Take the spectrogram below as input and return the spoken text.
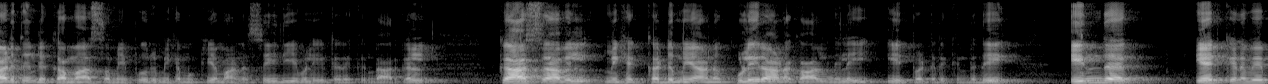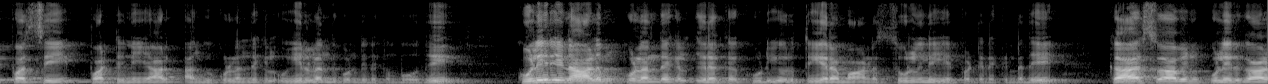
அடுத்து இந்த கமாஸ் அமைப்பு ஒரு மிக முக்கியமான செய்தியை வெளியிட்டிருக்கின்றார்கள். காசாவில் மிக கடுமையான குளிரான காலநிலை ஏற்பட்டிருக்கின்றது. இந்த ஏற்கனவே பசி பட்டினியால் அங்கு குழந்தைகள் உயிரிழந்து கொண்டிருக்கும் போது குளிரினாலும் குழந்தைகள் இறக்கக்கூடிய ஒரு துயரமான சூழ்நிலை ஏற்பட்டிருக்கின்றது. காசாவின் குளிர்கால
